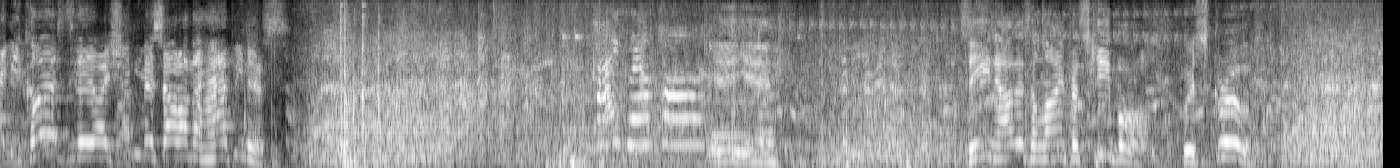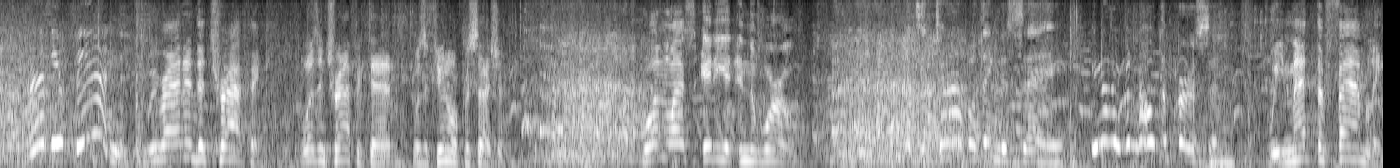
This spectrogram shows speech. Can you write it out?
Why? Because uh, I shouldn't miss out on the happiness. Hi, Grandpa. Yeah, yeah. See, now there's a line for skee ball. We're screwed. Where have you been? We ran into traffic. It wasn't traffic, Dad. It was a funeral procession. One less idiot in the world. It's a terrible thing to say. You don't even know the person. We met the family.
